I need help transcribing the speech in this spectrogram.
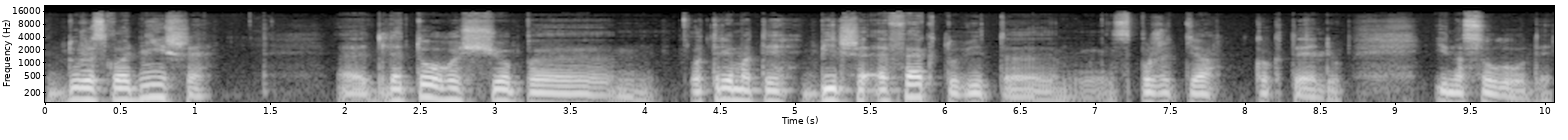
дуже складніше. Е, Для того, щоб е, отримати більше ефекту від е, спожиття коктейлю і насолоди,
